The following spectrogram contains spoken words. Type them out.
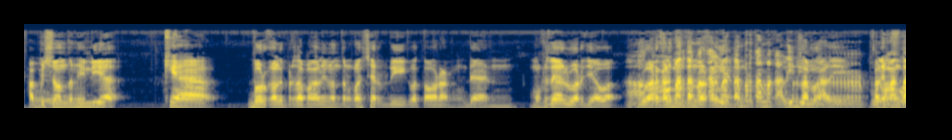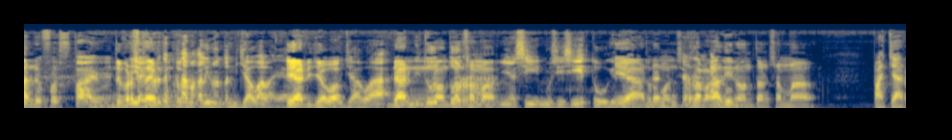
Habis nonton India, kayak baru kali pertama kali nonton konser di kota orang dan maksudnya luar Jawa, Ah, luar oh, Kalimantan, pertama luar kali ya? Kalimantan. Oh, pertama kali di Pertama luar kali. Pulau. Kalimantan. Oh, the first time. The first Iya, time berarti untuk- pertama kali nonton di Jawa lah ya. Iya, di Jawa. Oh, Jawa Dan dan, itu nonton turnya si musisi itu gitu. Iya, tur dan konser pertama kali album. nonton sama pacar.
